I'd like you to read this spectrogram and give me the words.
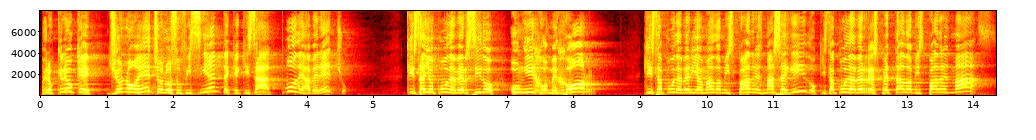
Pero creo que yo no he hecho lo suficiente que quizá pude haber hecho. Quizá yo pude haber sido un hijo mejor. Quizá pude haber llamado a mis padres más seguido. Quizá pude haber respetado a mis padres más.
